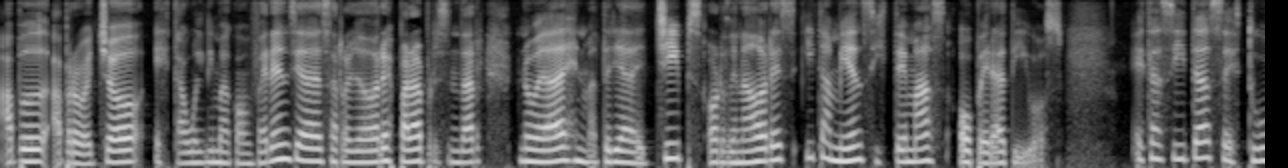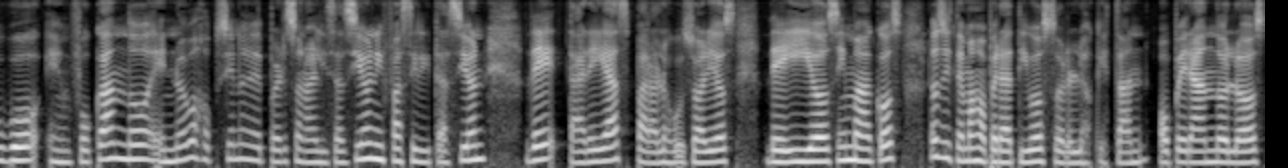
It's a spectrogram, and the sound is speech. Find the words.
Apple aprovechó esta última conferencia de desarrolladores para presentar novedades en materia de chips, ordenadores y también sistemas operativos. Esta cita se estuvo enfocando en nuevas opciones de personalización y facilitación de tareas para los usuarios de iOS y MacOS, los sistemas operativos sobre los que están operando los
